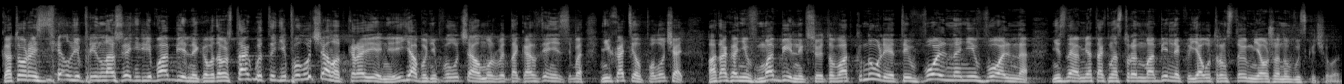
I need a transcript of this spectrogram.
которые сделали приложение для мобильника, потому что так бы ты не получал откровения, и я бы не получал, может быть, на каждый день, если бы не хотел получать. А так они в мобильник все это воткнули, и ты вольно-невольно. Не знаю, у меня так настроен мобильник, и я утром стою, у меня уже оно выскочило.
